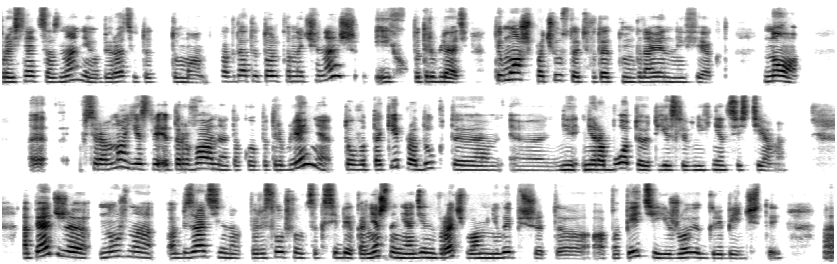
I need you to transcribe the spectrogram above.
прояснять сознание убирать вот этот туман. Когда ты только начинаешь их употреблять, ты можешь почувствовать вот этот мгновенный эффект. Но э, все равно, если это рваное такое потребление, то вот такие продукты э, не, не работают, если в них нет системы. Опять же, нужно обязательно прислушиваться к себе. Конечно, ни один врач вам не выпишет, э, а попейте ежовик гребенчатый. Э,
